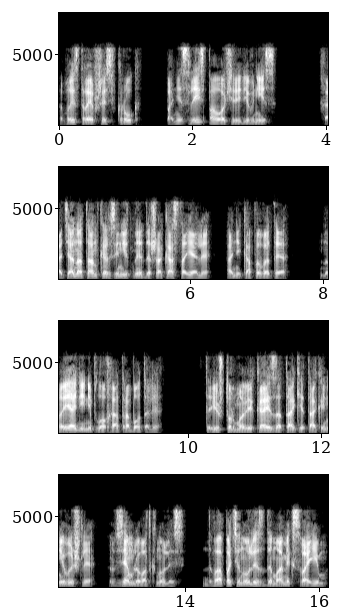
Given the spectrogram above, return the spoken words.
выстроившись в круг, понеслись по очереди вниз. Хотя на танках зенитные ДШК стояли, а не КПВТ, но и они неплохо отработали. Три штурмовика из атаки так и не вышли, в землю воткнулись. Два потянулись с дымами к своим,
